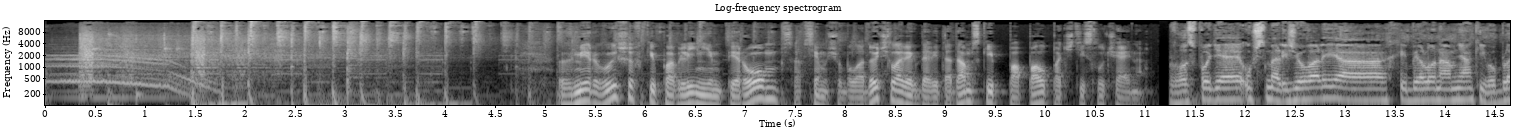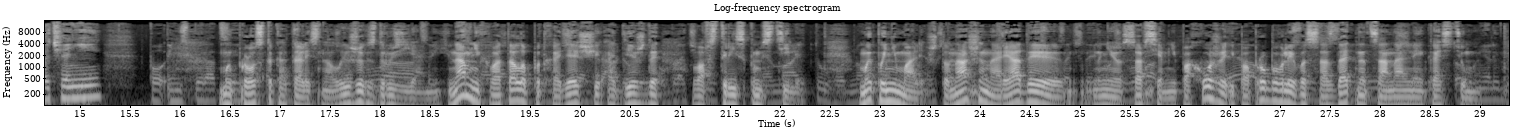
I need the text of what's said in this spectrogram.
В мир вышивки павлиньим пером совсем еще молодой человек Давид Адамский попал почти случайно. В hospodě už jsme lyžovali a chybělo nám nějaké oblečení. Мы просто катались на лыжах с друзьями, и нам не хватало подходящей одежды в австрийском стиле. Мы понимали, что наши наряды на нее совсем не похожи, и попробовали воссоздать национальные костюмы.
